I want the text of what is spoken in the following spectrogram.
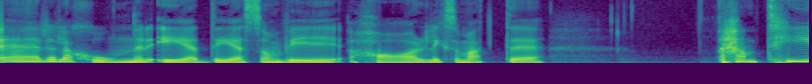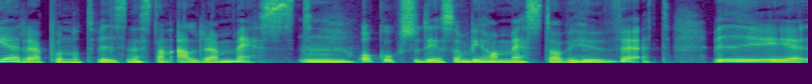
eh, relationer är det som vi har liksom att eh, hantera på något vis nästan allra mest. Mm. Och också det som vi har mest av i huvudet. Vi, är,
